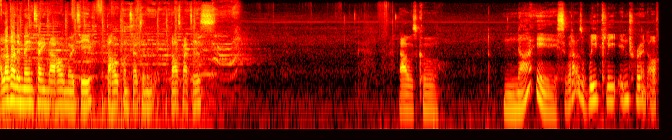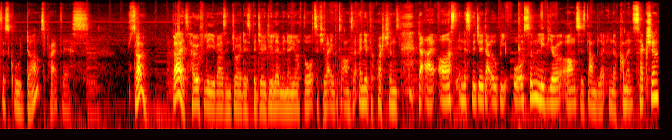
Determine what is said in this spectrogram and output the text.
I love how they maintain that whole motif, the whole concept in the dance practice. That was cool. Nice. Well, that was Weeekly intro and after school dance practice. So, guys hopefully you guys enjoyed this video. Do let me know your thoughts if you were able to answer any of the questions that i asked in this video. That would be awesome. Leave your answers down below in the comment section.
